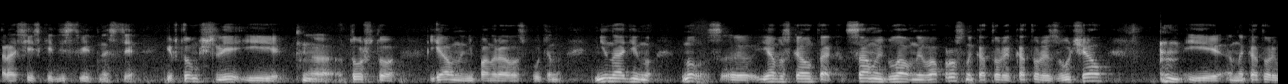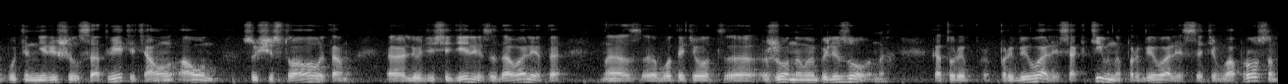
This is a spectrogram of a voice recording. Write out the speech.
российской действительности. И в том числе и то, что явно не понравилось Путину. Ни на один... Ну, я бы сказал так, самый главный вопрос, на который, который звучал, и на который Путин не решился ответить, а он, а он существовал, и там люди сидели, задавали это, вот эти вот жены мобилизованных – которые пробивались, активно пробивались с этим вопросом,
